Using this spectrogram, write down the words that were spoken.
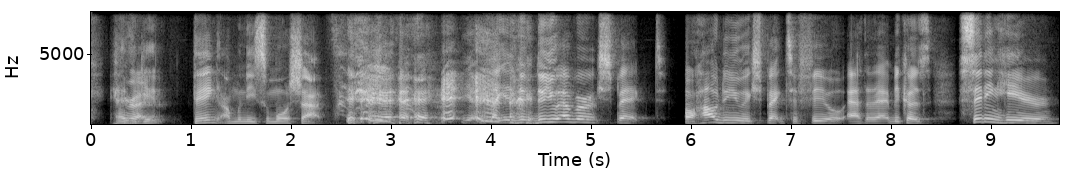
as Right. I get thing, I'm gonna need some more shots. Yeah, like, do, do you ever expect, or how do you expect to feel after that? Because sitting here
